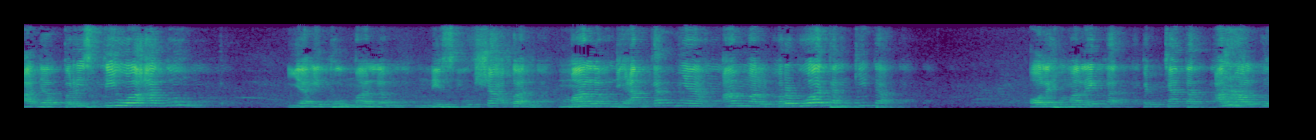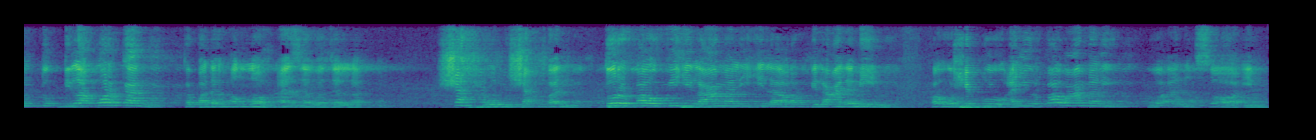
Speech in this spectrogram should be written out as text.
ada peristiwa agung yaitu malam nisfu Syaban, malam diangkatnya amal perbuatan kita oleh malaikat pencatat amal untuk dilaporkan kepada Allah Azza wa Jalla. Syahrun Sya'ban turfau fihi al-amali ila rabbil alamin fa uhibbu an yurfau amali wa ana sha'im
